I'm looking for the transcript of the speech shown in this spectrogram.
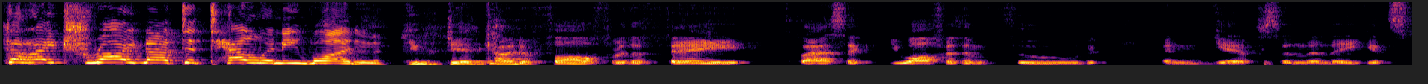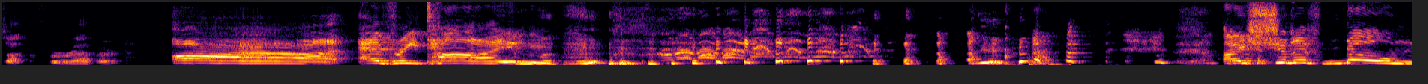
that I try not to tell anyone. you did kind of fall for the Fae classic. You offer them food and gifts, and then they get stuck forever. Ah, every time. I should have known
